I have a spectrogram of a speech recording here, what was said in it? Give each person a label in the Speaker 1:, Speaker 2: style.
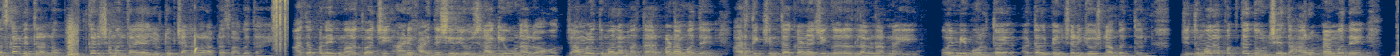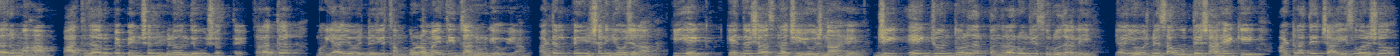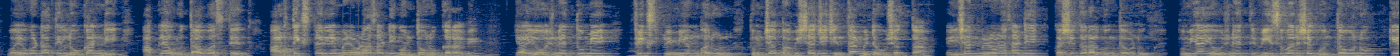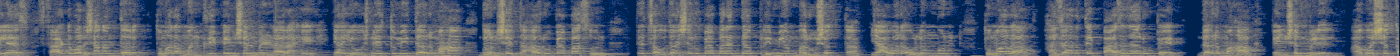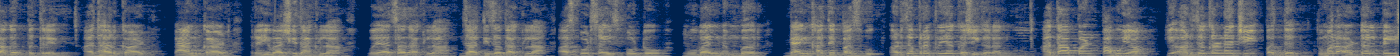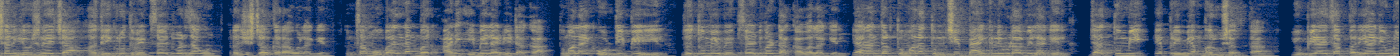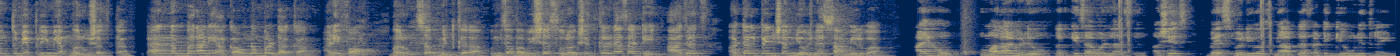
Speaker 1: नमस्कार मित्रांनो उत्कर्ष मंत्रा या युट्यूब चॅनलवर आपलं स्वागत आहे. आज आपण एक महत्त्वाची आणि फायदेशीर योजना घेऊन आलो आहोत ज्यामुळे तुम्हाला म्हातारपणामध्ये आर्थिक चिंता करण्याची गरज लागणार नाही. होय मी बोलतोय अटल पेन्शन योजनाबद्दल जी तुम्हाला फक्त दोनशे दहा रुपयामध्ये दरमहा पाच हजार रुपये पेन्शन मिळवून देऊ शकते. चला तर मग या योजनेची संपूर्ण माहिती जाणून घेऊया. अटल पेन्शन योजना ही एक केंद्र शासनाची योजना आहे जी एक जून दोन हजार पंधरा रोजी सुरू झाली. या योजनेचा उद्देश आहे की अठरा ते चाळीस वर्ष वयोगटातील लोकांनी आपल्या वृद्धावस्थेत आर्थिक स्थैर्य मिळवण्यासाठी गुंतवणूक करावी. या योजनेत तुम्ही फिक्स प्रीमियम भरून तुमच्या भविष्याची चिंता मिटवू शकता. पेन्शन मिळवण्यासाठी कशी कराल गुंतवणूक? तुम्ही या योजनेत वीस वर्षे गुंतवणूक केल्यास साठ वर्षानंतर तुम्हाला मंथली पेन्शन मिळणार आहे. या योजनेत तुम्ही दरमहा दोनशे दहा रुपयापासून ते चौदाशे रुपयापर्यंत प्रीमियम भरू शकता. यावर अवलंबून तुम्हाला हजार ते पाच हजार रुपये दरमहा पेन्शन मिळेल. आवश्यक कागदपत्रे आधार कार्ड पॅन कार्ड रहिवाशी दाखला वयाचा दाखला जातीचा दाखला passport size photo mobile number bank खाते पासबुक अर्ज प्रक्रिया कशी कराल? आता आपण पाहूया की अर्ज करण्याची पद्धत. तुम्हाला अटल पेन्शन योजनेच्या अधिकृत वेबसाईटवर जाऊन रजिस्टर करावं लागेल. तुमचा मोबाईल नंबर आणि ईमेल आय डी टाका. तुम्हाला एक ओ टी पी येईल जो तुम्ही वेबसाईटवर टाकावा लागेल. यानंतर तुम्हाला तुमची बँक निवडावी लागेल ज्यात तुम्ही हे प्रीमियम भरू शकता. युपीआयचा पर्याय निवडून तुम्ही प्रीमियम भरू शकता. पॅन नंबर आणि अकाउंट नंबर टाका आणि फॉर्म भरून सबमिट करा. तुमचं भविष्य सुरक्षित करण्यासाठी आजच अटल पेन्शन योजनेत सामील व्हा. आय होप तुम्हाला हा व्हिडिओ नक्कीच आवडला असेल. असेच बेस्ट व्हिडिओज मी आपल्यासाठी घेऊन येत राहीन.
